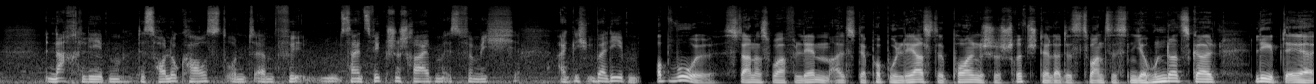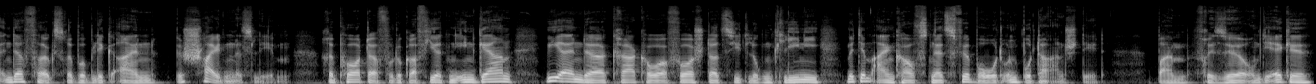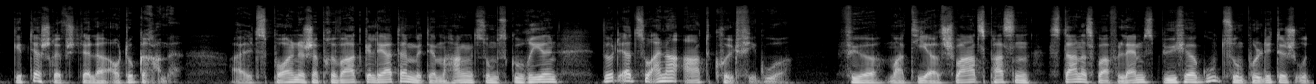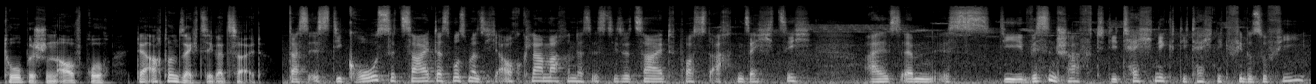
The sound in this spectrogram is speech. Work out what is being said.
Nachleben des Holocaust und ähm, für Science Fiction schreiben ist für mich eigentlich Überleben. Obwohl Stanisław Lem als der populärste polnische Schriftsteller des 20. Jahrhunderts galt, lebte er in der Volksrepublik ein bescheidenes Leben. Reporter fotografierten ihn gern, wie er in der Krakauer Vorstadtsiedlung Klini mit dem Einkaufsnetz für Brot und Butter ansteht. Beim Friseur um die Ecke gibt der Schriftsteller Autogramme. Als polnischer Privatgelehrter mit dem Hang zum Skurrilen wird er zu einer Art Kultfigur. Für Matthias Schwarz passen Stanisław Lems Bücher gut zum politisch-utopischen Aufbruch der 68er Zeit. Das ist die große Zeit, das muss man sich auch klar machen, das ist diese Zeit post 68, als ähm, ist die Wissenschaft, die Technik, die Technikphilosophie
